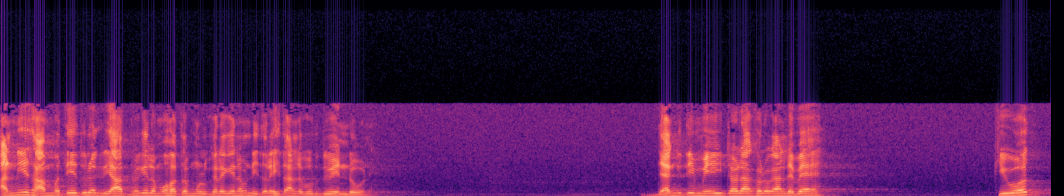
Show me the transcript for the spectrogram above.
අන්නේ සම්මතය තුල ක්‍රියාත්මක වෙන මොහොත මුල් කරගෙනම නිතර හිතන්න පුරුදු වෙන්න ඕනේ. දැන් ඉතින් මේ ඊට වඩා කරගන්න බෑ. කිව්වොත්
